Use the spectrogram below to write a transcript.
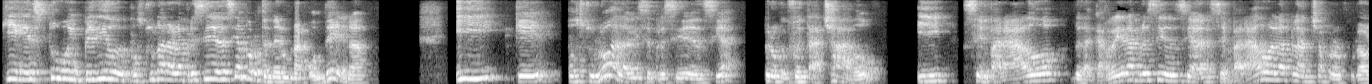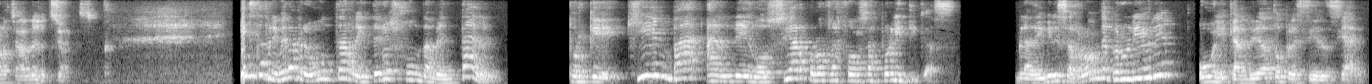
quien estuvo impedido de postular a la presidencia por tener una condena y que postuló a la vicepresidencia, pero que fue tachado y separado de la carrera presidencial, separado de la plancha por el Jurado Nacional de Elecciones. Esta primera pregunta, reitero, es fundamental, porque ¿quién va a negociar con otras fuerzas políticas? ¿Vladimir Cerrón de Perú Libre o el candidato presidencial?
